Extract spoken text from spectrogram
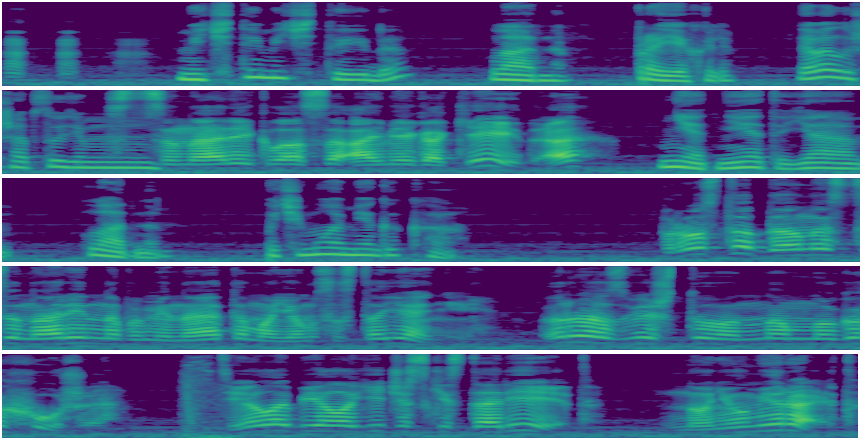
Мечты, мечты, да? Ладно, проехали. Давай лучше обсудим... Сценарий класса Омега Кей, да? Нет, не это, я... Ладно. Почему Омега К? Просто данный сценарий напоминает о моем состоянии. Разве что намного хуже. Тело биологически стареет, но не умирает.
